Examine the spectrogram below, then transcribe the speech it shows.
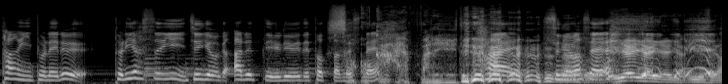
単位取れる取りやすい授業があるっていう理由で取ったんですね。そこかやっぱり。はい。すみません。いやいやいやいやいいですよ。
